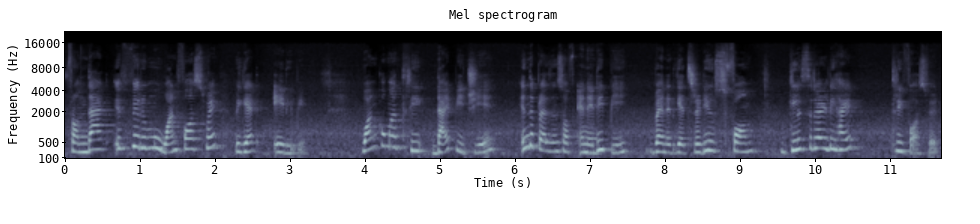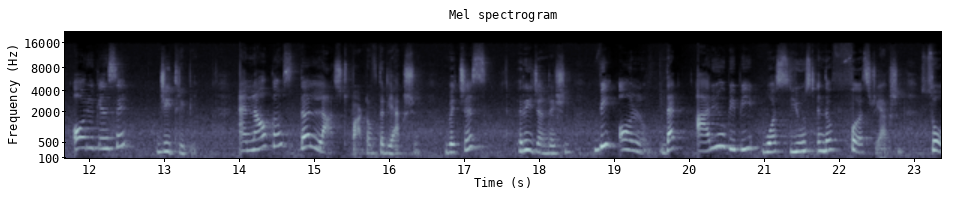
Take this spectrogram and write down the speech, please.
from that if we remove one phosphate we get ADP. 1,3 dipga in the presence of NADP when it gets reduced form glyceraldehyde 3-phosphate or you can say G3P. And now comes the last part of the reaction which is regeneration. We all know that RUBP was used in the first reaction. So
